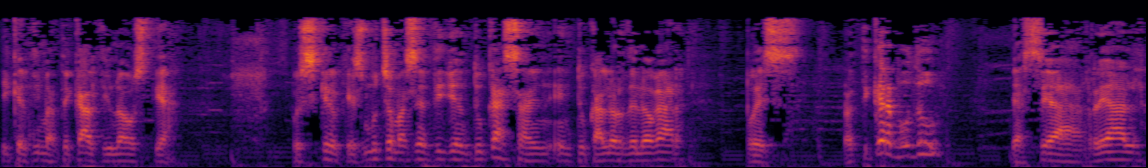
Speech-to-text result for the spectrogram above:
y que encima te calce una hostia. Pues creo que es mucho más sencillo en tu casa, en, tu calor del hogar, pues practicar vudú, ya sea real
